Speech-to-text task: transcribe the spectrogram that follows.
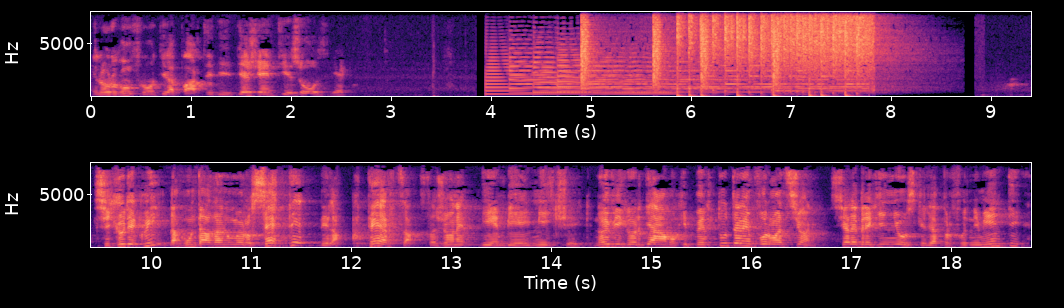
nei loro confronti da parte di, di agenti esosi. Ecco. Si chiude qui la puntata numero 7 della terza stagione di NBA Milkshake. Noi vi ricordiamo che per tutte le informazioni, sia le breaking news che gli approfondimenti,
